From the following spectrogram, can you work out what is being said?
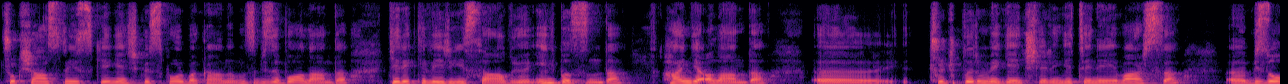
Çok şanslıyız ki Gençlik ve Spor Bakanlığımız bize bu alanda gerekli veriyi sağlıyor. İl bazında hangi alanda e, çocukların ve gençlerin yeteneği varsa Ee, Biz o,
